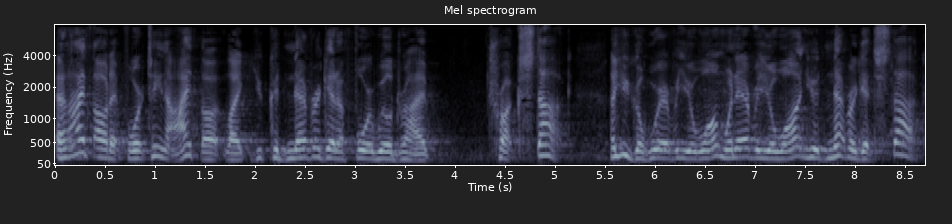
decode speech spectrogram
And I thought at 14, I thought like you could never get a four wheel drive truck stuck. You go wherever you want, whenever you want. You'd never get stuck.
